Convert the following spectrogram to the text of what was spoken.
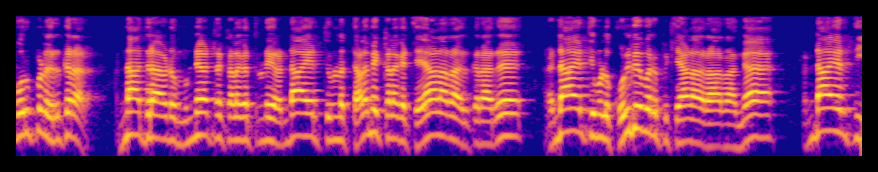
பொறுப்பில் இருக்கிறார். அண்ணா திராவிட முன்னேற்ற கழகத்தினுடைய ரெண்டாயிரத்தி ஒன்றில் தலைமை கழக செயலாளராக இருக்கிறாரு. ரெண்டாயிரத்தி மூணில் கொள்கை பரப்பு செயலாளராகிறாங்க ரெண்டாயிரத்தி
